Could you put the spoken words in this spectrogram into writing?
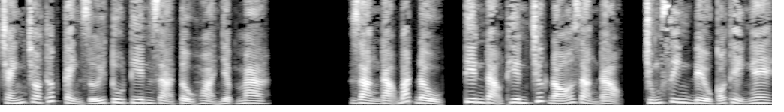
tránh cho thấp cảnh giới tu tiên giả tẩu hỏa nhập ma. Giảng đạo bắt đầu, tiên đạo thiên trước đó giảng đạo, chúng sinh đều có thể nghe.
